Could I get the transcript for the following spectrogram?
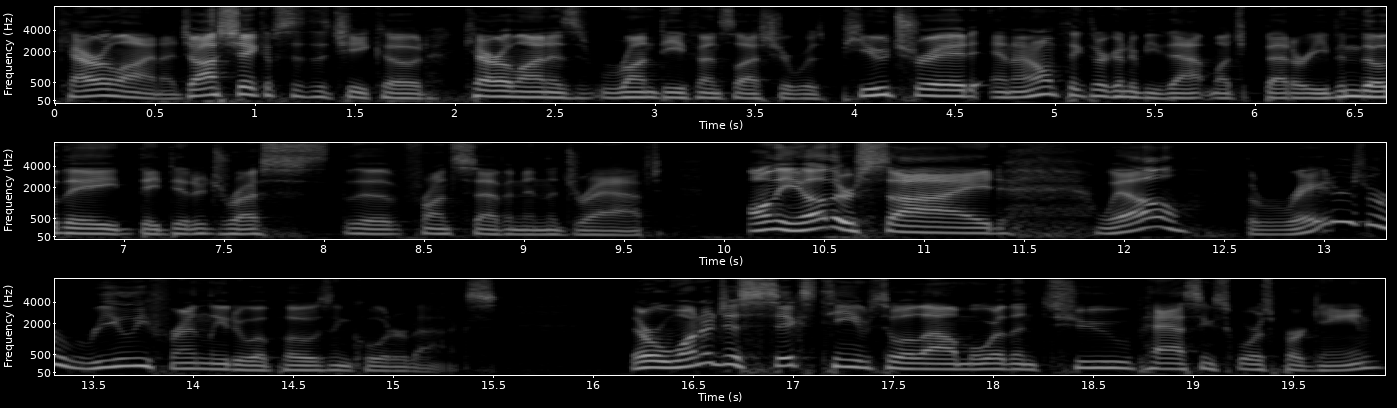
Carolina. Josh Jacobs is the cheat code. Carolina's run defense last year was putrid, and I don't think they're going to be that much better, even though they they did address the front seven in the draft. On the other side, well, the Raiders were really friendly to opposing quarterbacks. They were one of just six teams to allow more than two passing scores per game.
